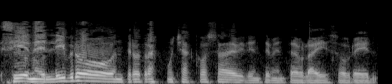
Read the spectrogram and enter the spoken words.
Sí, en el libro, entre otras muchas cosas, evidentemente habláis sobre el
